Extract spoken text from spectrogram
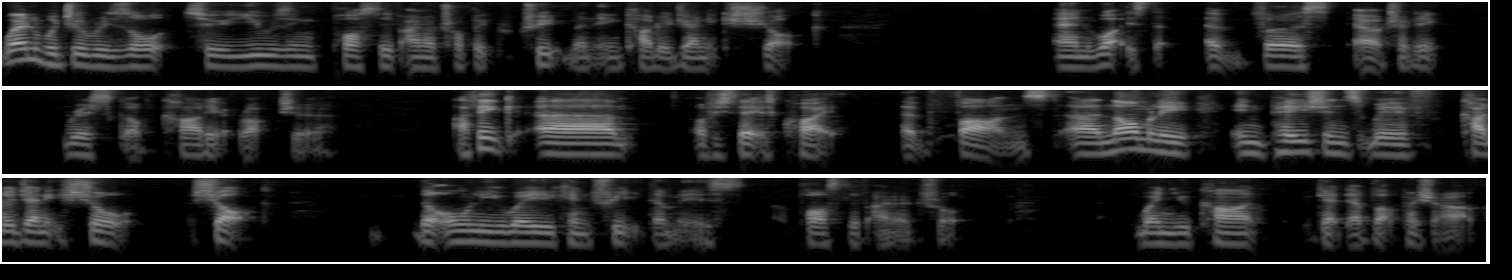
when would you resort to using positive inotropic treatment in cardiogenic shock? And what is the adverse inotropic risk of cardiac rupture? I think um, obviously it's quite advanced. Uh, normally, in patients with cardiogenic shock, shock, the only way you can treat them is positive inotrope when you can't get their blood pressure up,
